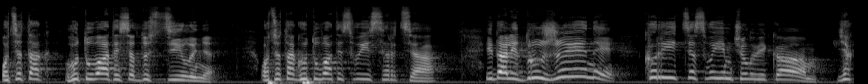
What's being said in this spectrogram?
Оце так готуватися до зцілення. Оце так готувати свої серця. І далі, дружини, коріться своїм чоловікам, як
